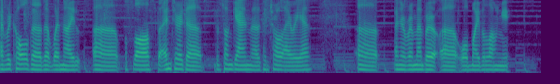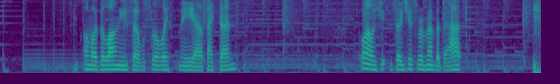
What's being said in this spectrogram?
I recalled uh, that when I uh, was lost, I entered the Songyan uh, control area. Uh, and I remember uh, all my belonging, all my belongings were still with me back then. Well, so just remember that.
